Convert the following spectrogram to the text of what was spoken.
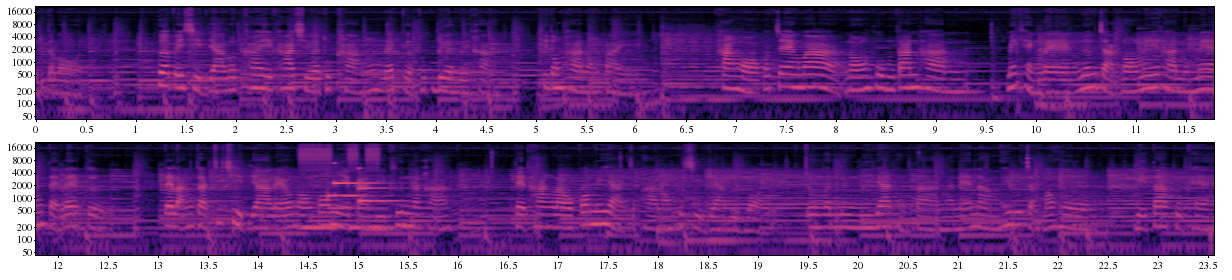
นิกตลอด พื่อไปฉีดยาลดไข้ฆ่าเชื้อทุกครั้ง และเกือบทุกเดือนเลยค่ะ ที่ต้องพาน้องไป ทางหมอก็แจ้งว่าน้องภูมิต้านทานไม่แข็งแรง เนื่องจากน้องไม่ได้ทานนมแม่ตั้งแต่แรกเกิด แต่หลังจากที่ฉีดยาแล้วน้องก็มีอาการดีขึ้นนะคะ แต่ทางเราก็ไม่อยากจะพาน้องไปฉีดยาบ่อยๆจนวันหนึ่งมีญาติของตามาแนะนำให้รู้จักมะโฮเบต้ากูแคน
